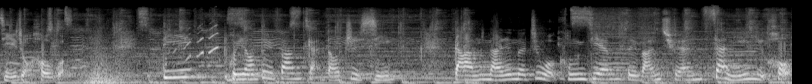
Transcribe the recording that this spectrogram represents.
几种后果：第一，会让对方感到窒息。当男人的自我空间被完全占领以后，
